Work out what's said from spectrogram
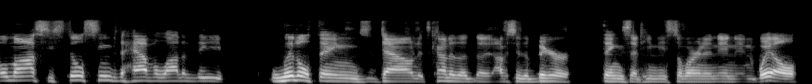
Omos. He still seems to have a lot of the little things down. It's kind of the, the obviously the bigger things that he needs to learn and, in, in Will.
